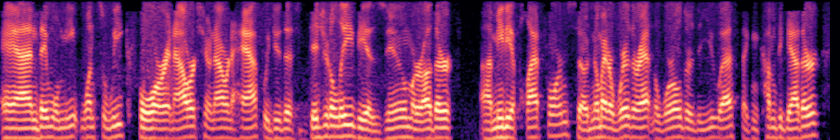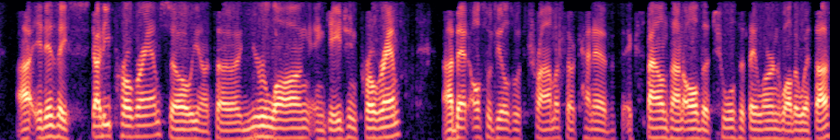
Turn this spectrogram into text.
and they will meet once a week for an hour to an hour and a half. We do this digitally via Zoom or other uh, media platforms. So no matter where they're at in the world or the U.S., they can come together. Uh, it is a study program, so you know it's a year-long engaging program uh, that also deals with trauma. So it kind of expounds on all the tools that they learned while they're with us.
